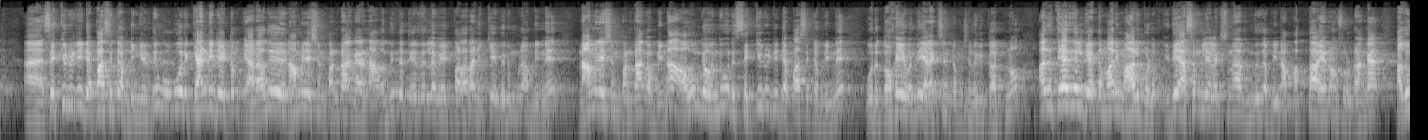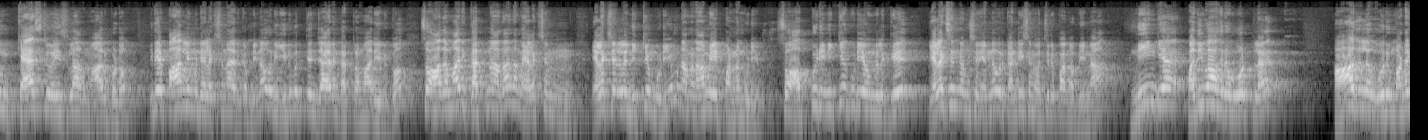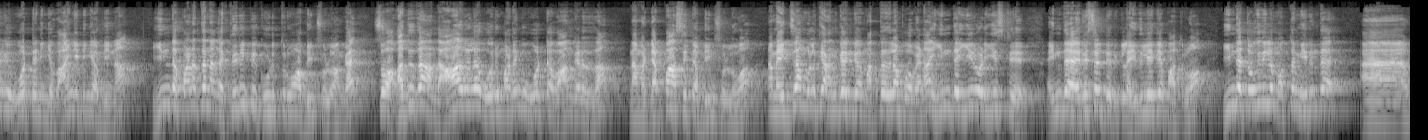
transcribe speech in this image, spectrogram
செக்யூரிட்டி டெபாசிட் அப்படிங்கிறது ஒவ்வொரு கேண்டிடேட்டும் யாராவது நாமினேஷன் பண்றாங்க. நான் வந்து இந்த தேர்தலில் வேட்பாளராக நிற்க விரும்புறேன் அப்படின்னு நாமினேஷன் பண்றாங்க அப்படின்னா அவங்க வந்து ஒரு செக்யூரிட்டி டெபாசிட் அப்படின்னு ஒரு தொகையை வந்து எலெக்ஷன் கமிஷனுக்கு கட்டணும். அது தேர்தலுக்கு ஏற்ற மாதிரி மாறுபடும். இதே அசம்பிளி எலெக்ஷனாக இருந்தது அப்படின்னா பத்தாயிரம் சொல்றாங்க. அதுவும் கேஸ்ட் வைஸ்லாம் அது மாறுபடும். இதே பார்லிமெண்ட் எலெக்ஷனாக இருக்குது அப்படின்னா ஒரு இருபத்தஞ்சாயிரம் கட்டுற மாதிரி இருக்கும். ஸோ அதை மாதிரி கட்டினா தான் நம்ம எலெக்ஷன் எலெக்ஷனில் நிற்க முடியும் நம்ம நாமினேட் பண்ண முடியும். ஸோ அப்படி நிற்கக்கூடியவங்களுக்கு எலெக்ஷன் கமிஷன் என்ன ஒரு கண்டிஷன் வச்சுருப்பாங்க அப்படின்னா நீங்கள் பதிவாகிற ஓட்டில் ஆறில் ஒரு மடங்கு ஓட்டை நீங்கள் வாங்கிட்டீங்க அப்படின்னா இந்த பணத்தை நாங்கள் திருப்பி கொடுத்துருவோம் அப்படின்னு சொல்லுவாங்க. ஸோ அதுதான் அந்த ஆறில் ஒரு மடங்கு ஓட்டை வாங்குறது தான் நம்ம டெபாசிட் அப்படின்னு சொல்லுவோம். நம்ம எக்ஸாம்பிளுக்கு அங்கங்க மற்றதெல்லாம் போவேனா இந்த ஈரோடு ஈஸ்ட் இந்த ரிசல்ட் இருக்குல்ல இதுலேயே பார்த்துருவோம். இந்த தொகுதியில் மொத்தம் இருந்த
